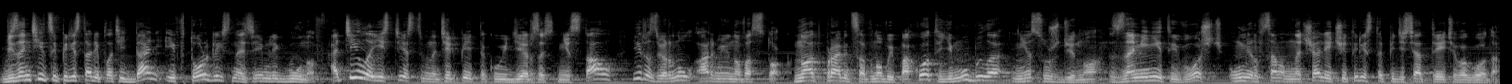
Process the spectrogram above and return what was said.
Византийцы перестали платить дань и вторглись на земли гунов. Атила, естественно, терпеть такую дерзость не стал и развернул армию на восток. Но отправиться в новый поход ему было не суждено. Знаменитый вождь умер в самом начале 453 года.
